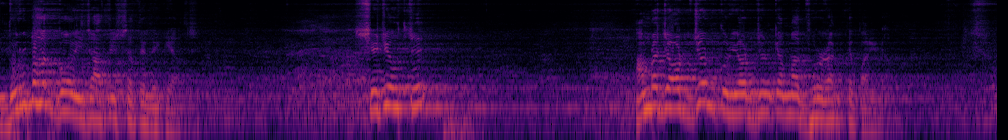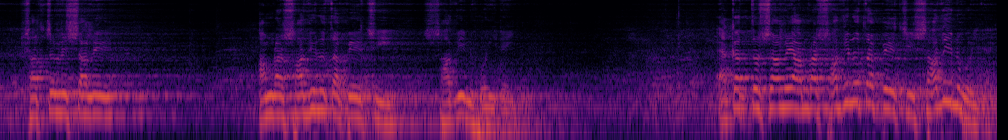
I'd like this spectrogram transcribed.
দুর্ভাগ্য এই জাতির সাথে লেগে আছে। সেটি হচ্ছে আমরা যে অর্জন করি, অর্জনকে আমরা ধরে রাখতে পারি না। সাতচল্লিশ সালে আমরা স্বাধীনতা পেয়েছি, স্বাধীন হই নাই। একাত্তর সালে আমরা স্বাধীনতা পেয়েছি, স্বাধীন হয়ে নাই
